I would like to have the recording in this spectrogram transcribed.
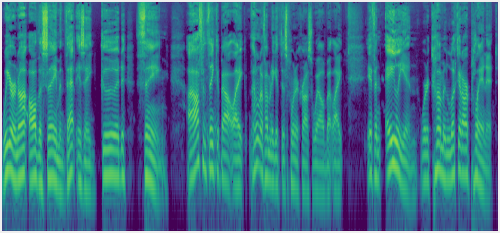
We are not all the same, and that is a good thing. I often think about, like, I don't know if I'm going to get this point across well, but like, if an alien were to come and look at our planet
